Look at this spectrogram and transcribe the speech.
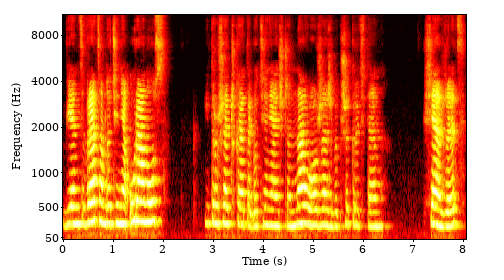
Więc wracam do cienia Uranus i troszeczkę tego cienia jeszcze nałożę, żeby przykryć ten księżyc,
